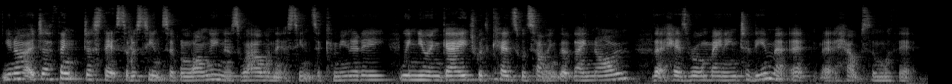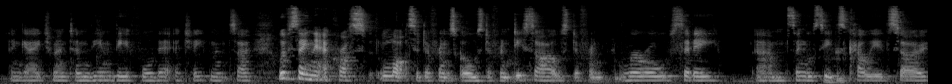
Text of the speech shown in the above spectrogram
you know, I think just that sort of sense of belonging as well and that sense of community. When you engage with kids with something that they know that has real meaning to them, it, it, it helps them with that engagement and then therefore that achievement. So we've seen that across lots of different schools, different deciles, different rural, city, um, single sex mm-hmm. co ed. So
